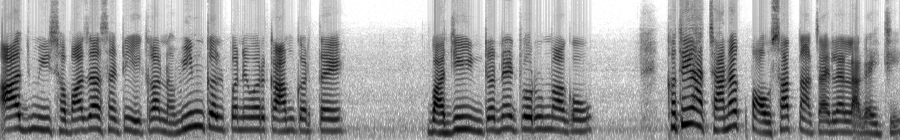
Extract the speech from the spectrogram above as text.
आज मी समाजासाठी एका नवीन कल्पनेवर काम करते. भाजी इंटरनेटवरून मागव. कधी अचानक पावसात नाचायला लागायची.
